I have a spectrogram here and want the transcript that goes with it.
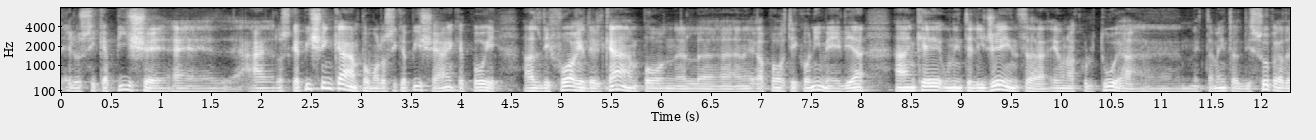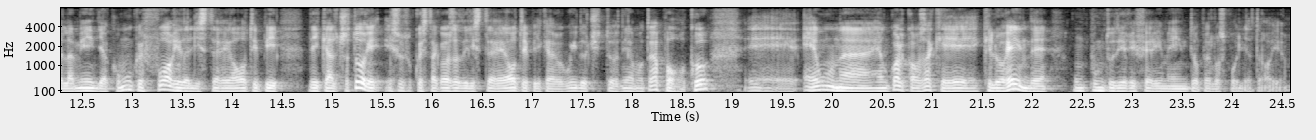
e lo si, capisce, eh, lo si capisce in campo, ma lo si capisce anche poi al di fuori del campo, nel, nei rapporti con i media, anche un'intelligenza e una cultura eh, nettamente al di sopra della media, comunque fuori dagli stereotipi dei calciatori, e su questa cosa degli stereotipi, caro Guido, ci torniamo tra poco, eh, è, un, è, un, qualcosa che, che lo rende un punto di riferimento per lo spogliatoio.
